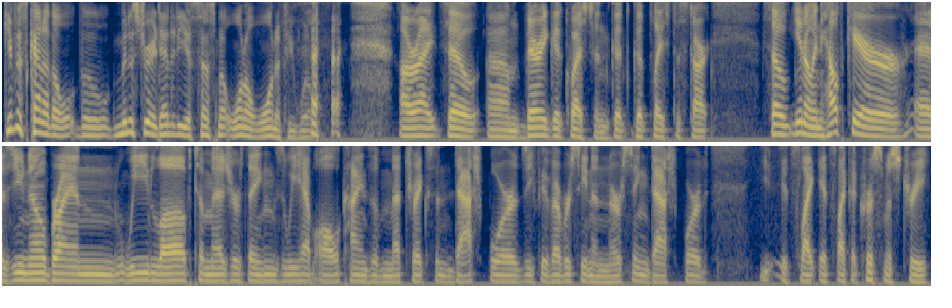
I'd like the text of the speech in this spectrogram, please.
give us kind of the, the Ministry Identity Assessment 101, if you will. All right. So, um, very good question. Good, good place to start. So, you know, in healthcare, as you know, Brian, we love to measure things. We have all kinds of metrics and dashboards. If you've ever seen a nursing dashboard, it's like it's like a Christmas tree.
